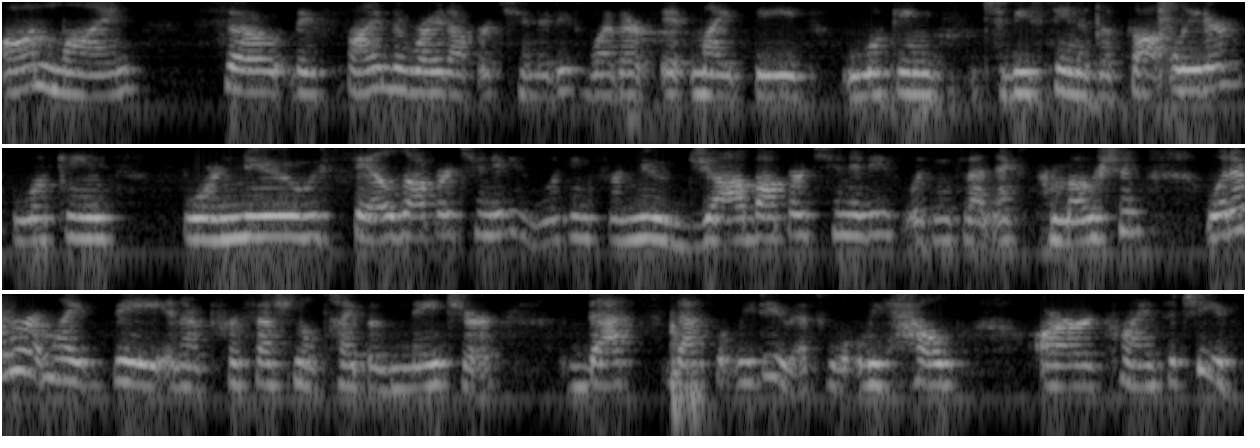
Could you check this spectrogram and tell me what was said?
online so they find the right opportunities, whether it might be looking to be seen as a thought leader, looking for new sales opportunities, looking for new job opportunities, looking for that next promotion, whatever it might be in a professional type of nature. That's that's what we do. That's what we help our clients achieve.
